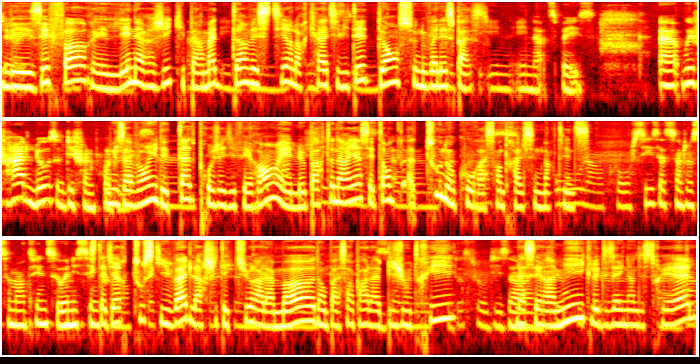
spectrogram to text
les efforts et l'énergie qui permettent d'investir leur créativité dans ce nouvel espace. Uh, Nous avons eu des tas de projets différents et le partenariat s'étend à um, tous nos cours à Central St. Martins. C'est-à-dire tout ce qui va de l'architecture à la mode, en passant par la bijouterie, la céramique, le design industriel,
